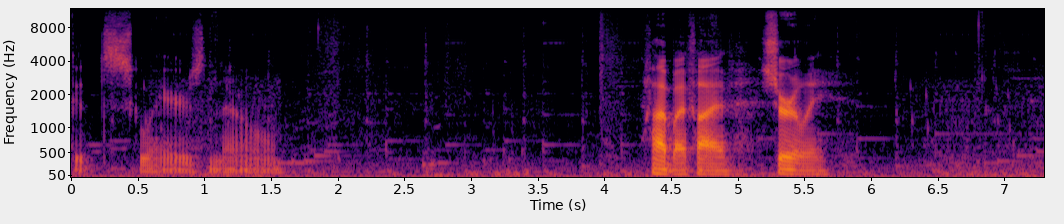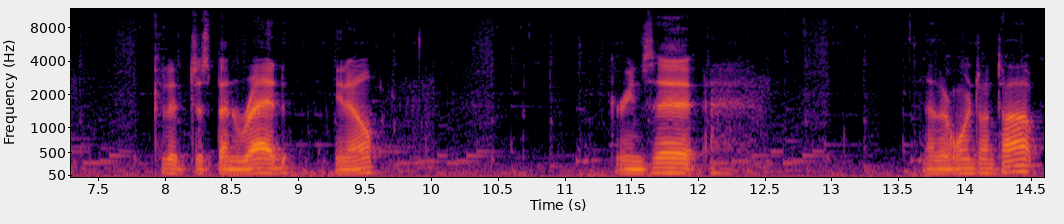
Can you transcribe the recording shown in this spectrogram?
Good squares, no. Five by five, surely. Could have just been red, you know? Green's it. Another orange on top.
